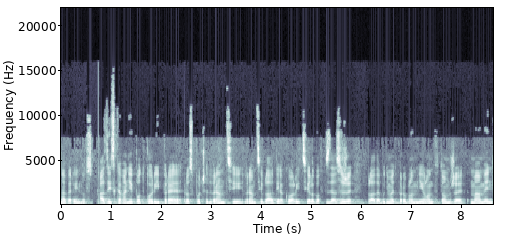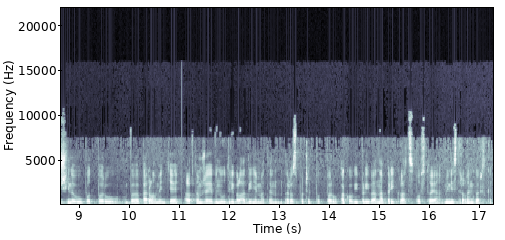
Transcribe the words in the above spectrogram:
na verejnosť. A získavanie podpory pre rozpočet v rámci, v rámci vlády a koalície. Lebo zdá sa, že vláda bude mať problém nielen v tom, že má menšinovú podporu v parlamente, ale v tom, že aj vnútri vlády nemá ten rozpočet podporu, ako vyplýva napríklad z postoja ministra Lengvarského.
